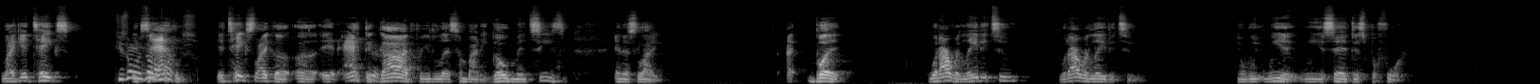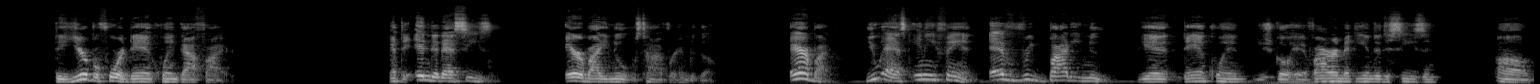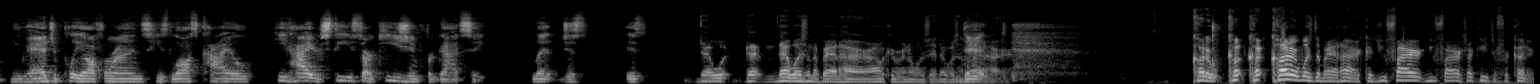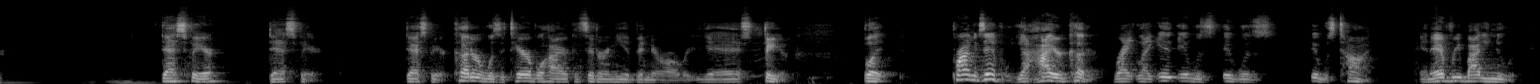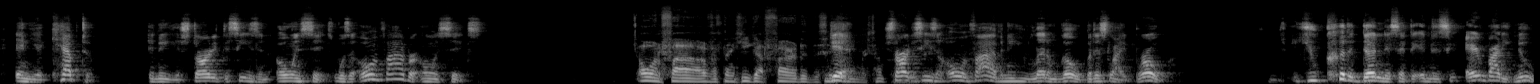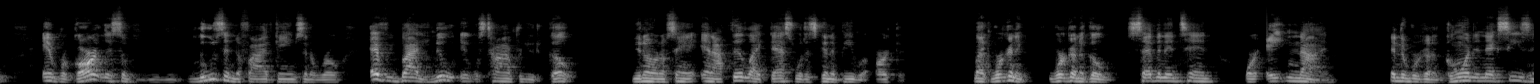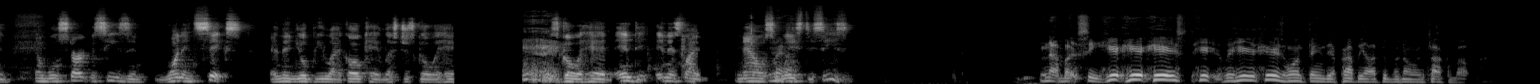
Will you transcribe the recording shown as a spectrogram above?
Like it takes he's only exactly. It takes like a, a an act of God for you to let somebody go mid season, and it's like, I- but what I related to, what I related to, and we we had, we had said this before. The year before Dan Quinn got fired, at the end of that season, everybody knew it was time for him to go. Everybody, you ask any fan, everybody knew. Yeah, Dan Quinn, you should go ahead fire him at the end of the season. Um, you had your playoff runs. He's lost Kyle. He hired Steve Sarkisian for God's sake. Let just is That wa- that that wasn't a bad hire. I don't care what anyone said. That wasn't a bad hire. Koetter Cut- Cut- Koetter was the bad hire because you fired you fired Sarkisian for Koetter. that's fair. That's fair. That's fair. Koetter was a terrible hire considering he had been there already. Yeah, that's fair. But prime example, you hired Koetter, right? Like it, it was it was it was time. And everybody knew it. And you kept him. And then you started the season 0 and 6. Was it 0 and 5 or 0 and 6? Oh and five. I think he got fired at the same Yeah, or something. start the season 0 and 5 and then you let him go. But it's like, bro, you could have done this at the end of the season. Everybody knew. And regardless of losing the five games in a row, everybody knew it was time for you to go. You know what I'm saying? And I feel like that's what it's gonna be with Arthur. Like we're gonna we're gonna go seven and ten or eight and nine, and then we're gonna go into next season and we'll start the season one and six, and then you'll be like, okay, let's just go ahead, let's go ahead and end it. And it's like now it's a wasted season. No, but see, here, here, here's here, here, here's one thing that probably a lot of people don't really talk about.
